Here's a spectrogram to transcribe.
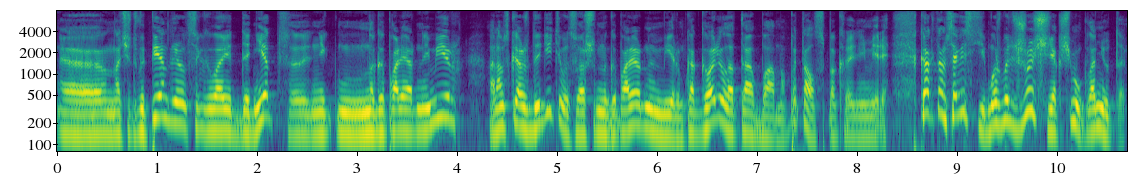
э, значит, выпендриваться, говорит, да нет, не, многополярный мир. А нам скажут, да идите вы с вашим многополярным миром. Как говорил это Обама, пытался, по крайней мере. Как нам себя вести? Может быть, жестче? Я к чему клоню-то?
